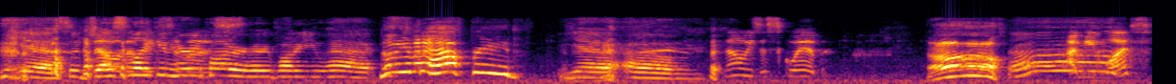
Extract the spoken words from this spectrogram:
yeah, so just that like in Harry a- Potter, Harry Potter, you hack. Not even a half breed. Yeah. Um. No, he's a squib. Oh. I mean, what?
